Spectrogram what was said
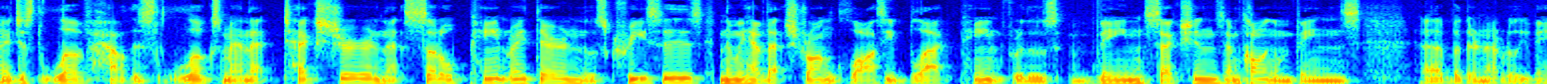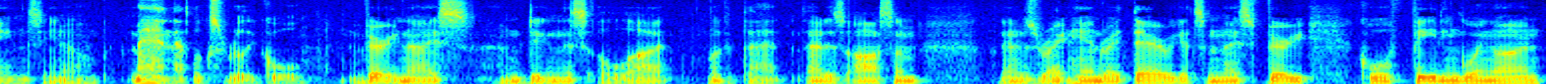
I just love how this looks, man. That texture and that subtle paint right there and those creases. And then we have that strong glossy black paint for those vein sections. I'm calling them veins, uh, but they're not really veins, you know. But man, that looks really cool. Very nice. I'm digging this a lot. Look at that. That is awesome. Look at his right hand right there. We get some nice, very cool fading going on.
